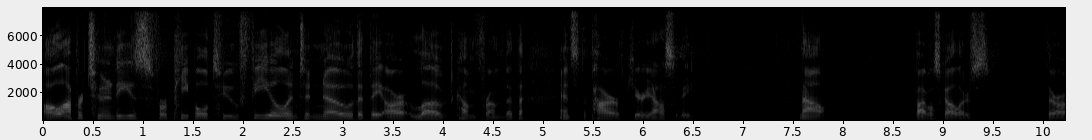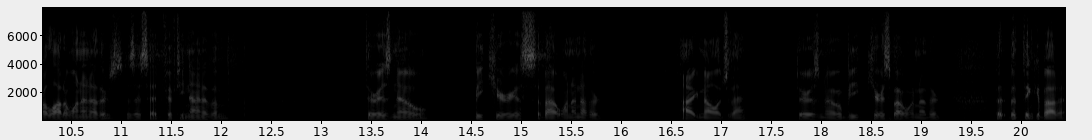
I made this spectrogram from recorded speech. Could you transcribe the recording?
all opportunities for people to feel and to know that they are loved come from. That the, and it's the power of curiosity. Now, Bible scholars, there are a lot of one another's, as I said, 59 of them. There is no be curious about one another. I acknowledge that. There is no be curious about one another. But, but think about it.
